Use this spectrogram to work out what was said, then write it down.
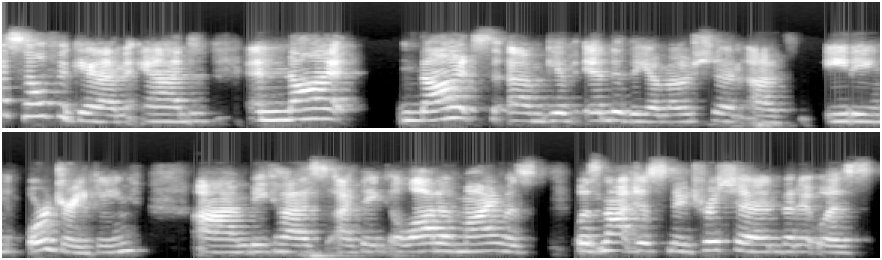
myself again and and not not um, give into the emotion of eating or drinking um, because i think a lot of mine was was not just nutrition but it was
